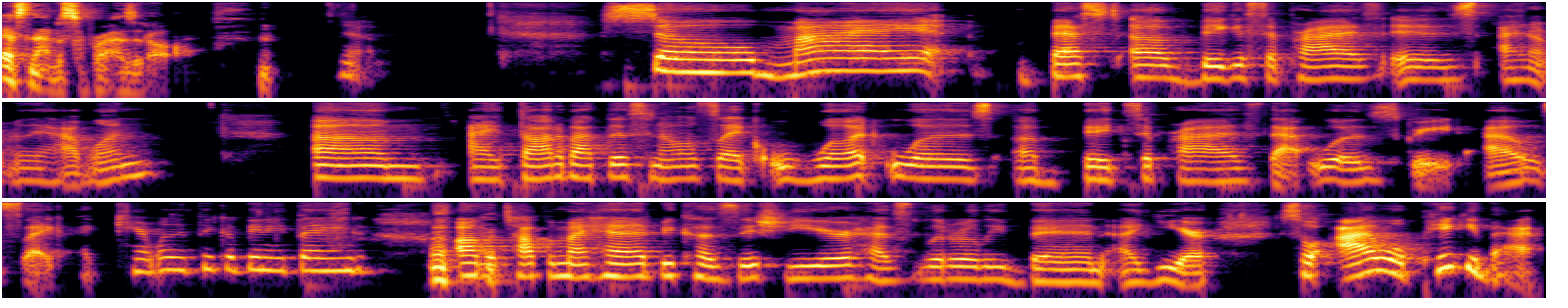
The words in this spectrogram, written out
that's not a surprise at all. yeah. So my best of biggest surprise is I don't really have one um i thought about this and i was like what was a big surprise that was great? I was like i can't really think of anything on the top of my head because this year has literally been a year. So i will piggyback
